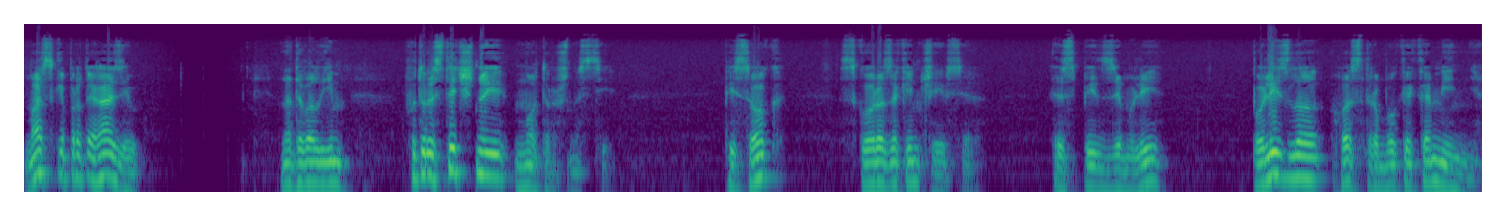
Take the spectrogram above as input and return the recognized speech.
Маски протигазів надавали їм футуристичної моторошності. Пісок скоро закінчився. З-під землі полізло гостробоке каміння.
